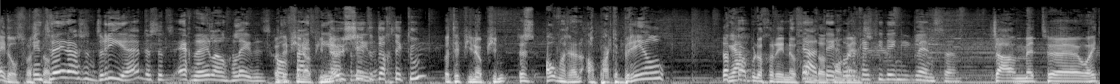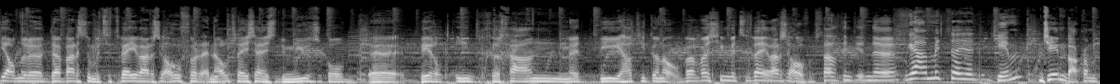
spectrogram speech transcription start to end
Idols was In dat. 2003, hè? Dus dat is echt heel lang geleden. Het is Wat heb je nou op je 15 jaar neus zitten, dacht ik toen? Wat heb je nou op je... Dat is, oh, wat een aparte bril. Dat Ja. kan ik me nog herinneren van Ja, dat tegenwoordig moment. heeft hij denk ik lenzen. Samen met, eh, hoe heet die andere, daar waren ze toen met z'n tweeën waren ze over. En alle twee zijn ze de musical eh, wereld ingegaan. Met wie had hij dan ook? Waar was hij met z'n tweeën waren ze over? Staat het in, in de... Ja, met eh, Jim. Jim Bakken.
